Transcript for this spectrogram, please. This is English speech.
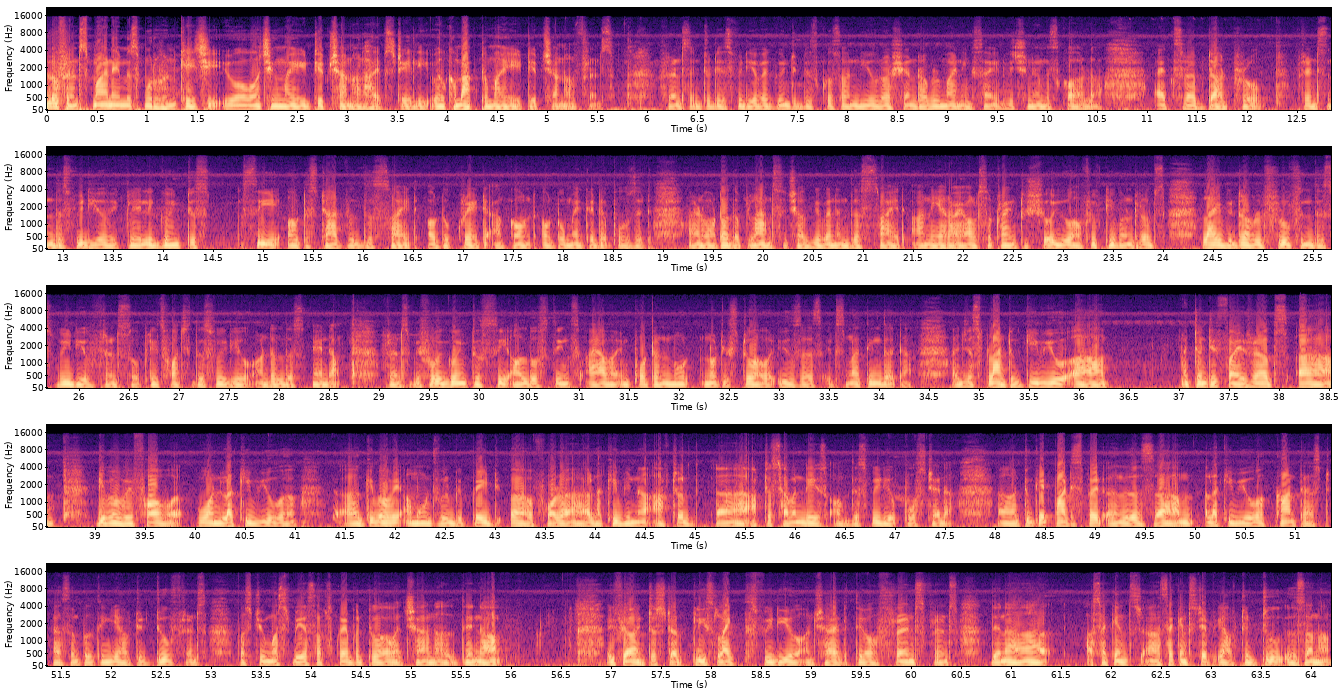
Hello friends, my name is Murugan Kechi. You are watching my YouTube channel Hyips Daily. Welcome back to my YouTube channel friends. Friends, in today's video we're going to discuss a new Russian ruble mining site which name is called uh, xrub.pro. Friends, in this video we're clearly going to see how to start with this site, how to create an account, how to make a deposit and what are the plans which are given in this site. And here I also trying to show you a 51 rubs live withdrawal proof in this video friends. So please watch this video until this end up. Friends before we going to see all those things I have an important note notice to our users. It's nothing that uh, I just plan to give you uh, a 25 rubs uh, giveaway for one lucky viewer uh, giveaway amount will be paid uh, for a lucky winner after uh, after seven days of this video posted. Uh, to get participate in this um, lucky viewer contest a simple thing you have to do friends. First you must be a subscriber to our channel. Then uh, if you are interested please like this video and share it with your friends friends. Then uh, a second second step you have to do is uh,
